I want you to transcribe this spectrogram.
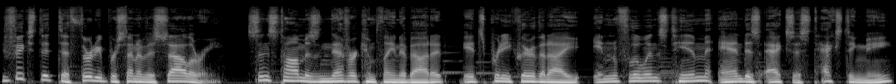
He fixed it to 30% of his salary. Since Tom has never complained about it, it's pretty clear that I influenced him and his exes texting me,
